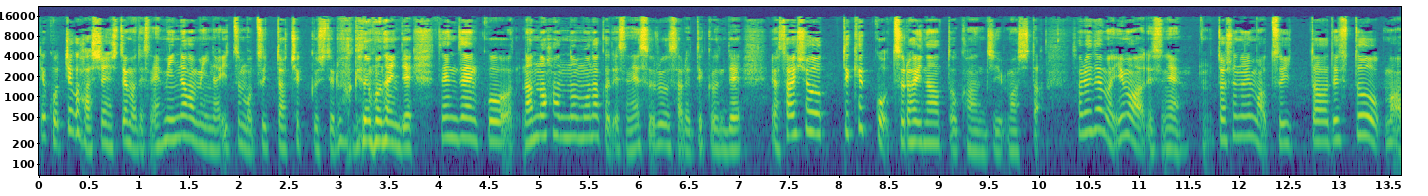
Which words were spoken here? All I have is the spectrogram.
でこっちが発信してもですねみんながみんないつもツイッターチェックしてるわけでもないんで全然こう何の反応もなくですねスルーされていくんでいや最初って結構辛いなと感じました。それでも今はですね私の今ツイッターですとま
